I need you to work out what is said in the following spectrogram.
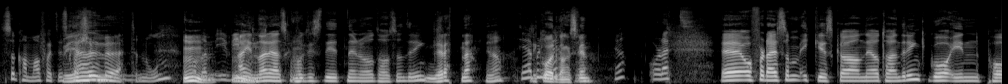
Så kan man faktisk Vi kanskje møte noen Mm. av dem i vinden. Einar, jeg skal faktisk dit ned nå og ta oss en drink. Rett ned. Ja. Jeg Drikke årgangsvin. Ja, ålreit. Eh, og for deg som ikke skal ned og ta en drink, gå inn på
